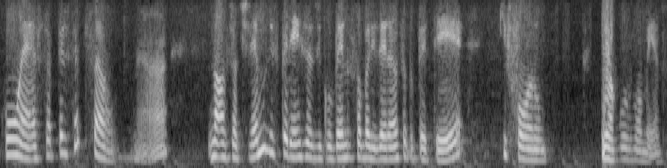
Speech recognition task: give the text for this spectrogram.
com essa percepção. Né? Nós já tivemos experiências de governo sob a liderança do PT que foram, em alguns momentos,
